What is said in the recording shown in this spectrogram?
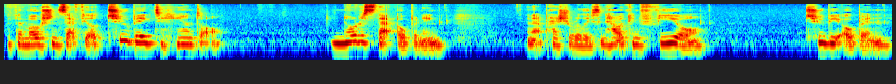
with emotions that feel too big to handle. Notice that opening and that pressure release and how it can feel to be open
